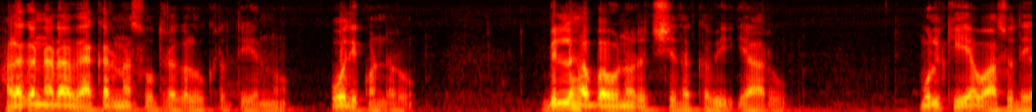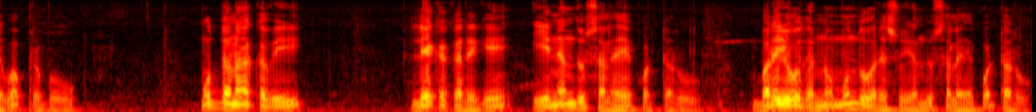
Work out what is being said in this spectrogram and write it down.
ಹಳಗನ್ನಡ ವ್ಯಾಕರಣ ಸೂತ್ರಗಳು ಕೃತಿಯನ್ನು ಓದಿಕೊಂಡರು. ಬಿಲ್ ಹಬ್ಬವನ್ನು ರಚಿಸಿದ ಕವಿ ಯಾರು? ಮುಲ್ಕಿಯ ವಾಸುದೇವ ಪ್ರಭು. ಮುದ್ದನ ಕವಿ ಲೇಖಕರಿಗೆ ಏನೆಂದು ಸಲಹೆ ಕೊಟ್ಟರು? ಬರೆಯುವುದನ್ನು ಮುಂದುವರೆಸು ಎಂದು ಸಲಹೆ ಕೊಟ್ಟರು.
